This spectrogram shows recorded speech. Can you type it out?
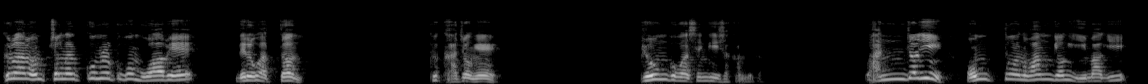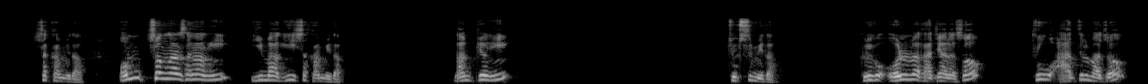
그러한 엄청난 꿈을 꾸고 모압에 내려왔던 그 가정에 병고가 생기기 시작합니다. 완전히 엉뚱한 환경이 임하기 시작합니다. 엄청난 상황이 임하기 시작합니다. 남편이 죽습니다. 그리고 얼마 가지 않아서 두 아들마저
